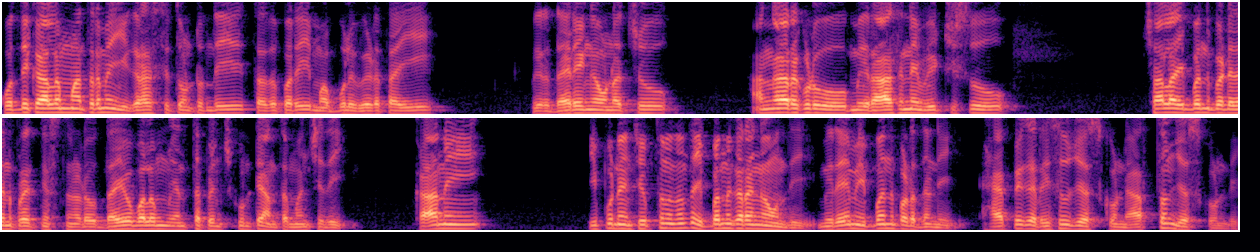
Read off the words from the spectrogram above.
కొద్ది కాలం మాత్రమే ఈ గ్రహస్థితి ఉంటుంది. తదుపరి మబ్బులు వీడతాయి. మీరు ధైర్యంగా ఉండొచ్చు. అంగారకుడు మీ రాశినే వీక్షిస్తూ చాలా ఇబ్బంది పెట్టేదని ప్రయత్నిస్తున్నాడు. దైవబలం ఎంత పెంచుకుంటే అంత మంచిది. కానీ ఇప్పుడు నేను చెప్తున్నదంతా ఇబ్బందికరంగా ఉంది. మీరేమి ఇబ్బంది పడదండి హ్యాపీగా రిసీవ్ చేసుకోండి. అర్థం చేసుకోండి.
